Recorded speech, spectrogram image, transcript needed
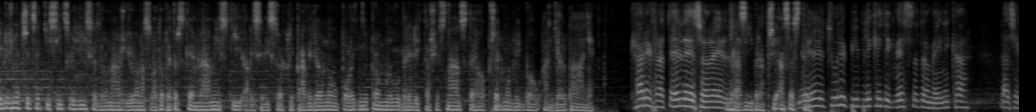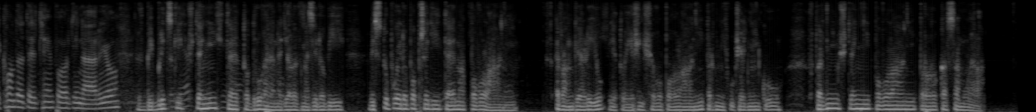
Přibližně 30 tisíc lidí se zhromáždilo na svatopetrském náměstí, aby si vyslechli pravidelnou polední promluvu Benedikta XVI. před modlitbou Anděl Páně. E Drazí bratři a sestry, v biblických čteních této druhé neděle v mezidobí vystupuje do popředí téma povolání. V evangeliu je to Ježíšovo povolání prvních učedníků, v prvním čtení povolání proroka Samuela.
